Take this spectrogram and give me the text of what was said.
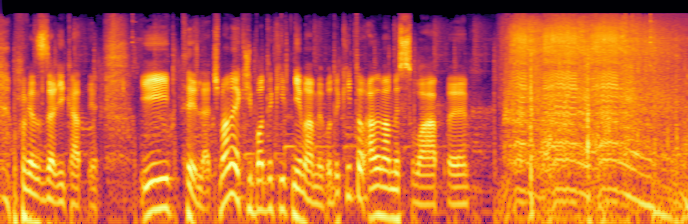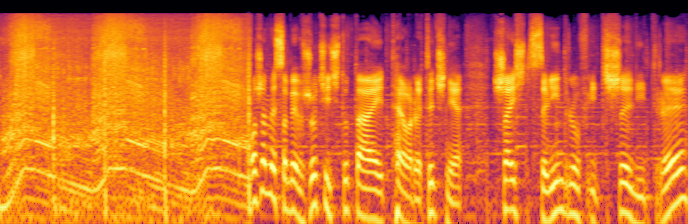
mówiąc delikatnie. I tyle. Czy mamy jakiś bodykit? Nie mamy bodykitu, ale mamy słapy. Możemy sobie wrzucić tutaj teoretycznie 6 cylindrów i 3 litry.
